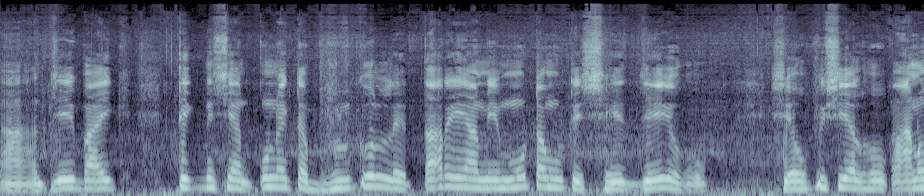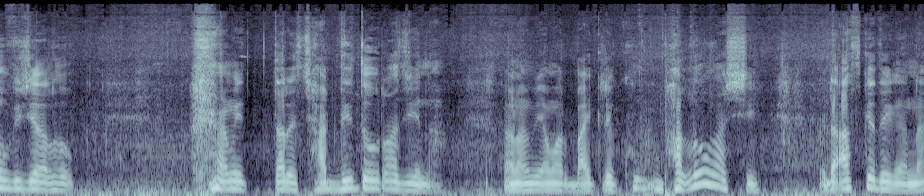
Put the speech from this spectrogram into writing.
না, যে বাইক টেকনিশিয়ান কোনো একটা ভুল করলে তারে আমি মোটামুটি সে যেই হোক, সে অফিসিয়াল হোক আনঅফিসিয়াল হোক, আমি তারে ছাড় দিতেও রাজি না। কারণ আমি আমার বাইকটা খুব ভালোবাসি। এটা আজকে থেকে না,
